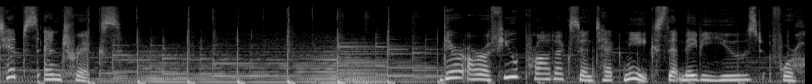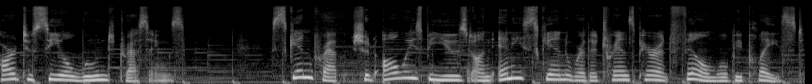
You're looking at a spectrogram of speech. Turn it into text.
Tips and tricks. There are a few products and techniques that may be used for hard to seal wound dressings. Skin prep should always be used on any skin where the transparent film will be placed.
